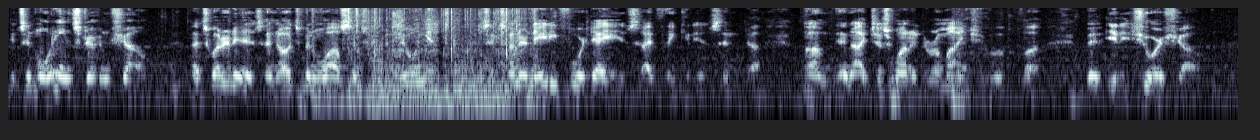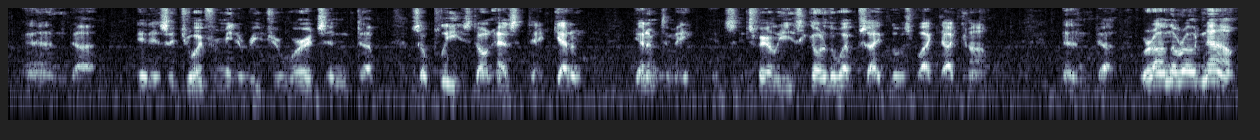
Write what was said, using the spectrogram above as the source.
it's an audience-driven show. That's what it is. I know it's been a while since we've been doing it. 684 days, I think it is, and um, and I just wanted to remind you of that it is your show, and it is a joy for me to read your words, and uh, so please don't hesitate. Get them, get them to me. It's it's fairly easy. Go to the website lewisblack.com, and uh, we're on the road now,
